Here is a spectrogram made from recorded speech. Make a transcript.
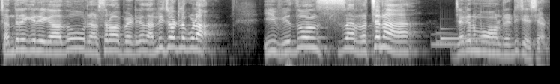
చంద్రగిరి కాదు నరసరావుపేట కాదు అన్ని చోట్ల కూడా ఈ విధ్వంస రచన జగన్మోహన్ రెడ్డి చేశాడు.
